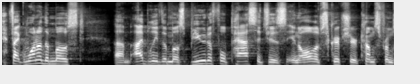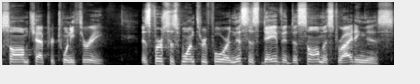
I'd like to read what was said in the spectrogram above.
In fact, one of the most, um, I believe, the most beautiful passages in all of Scripture comes from Psalm chapter 23. It's verses 1 through 4, and this is David, the psalmist, writing this.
